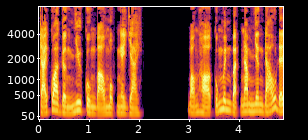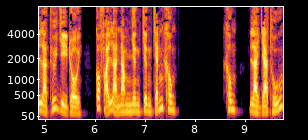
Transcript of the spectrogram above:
trải qua gần như cuồng bạo một ngày dài. Bọn họ cũng minh bạch nam nhân đáo để là thứ gì rồi, có phải là nam nhân chân chánh không? Không, là giả thú,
